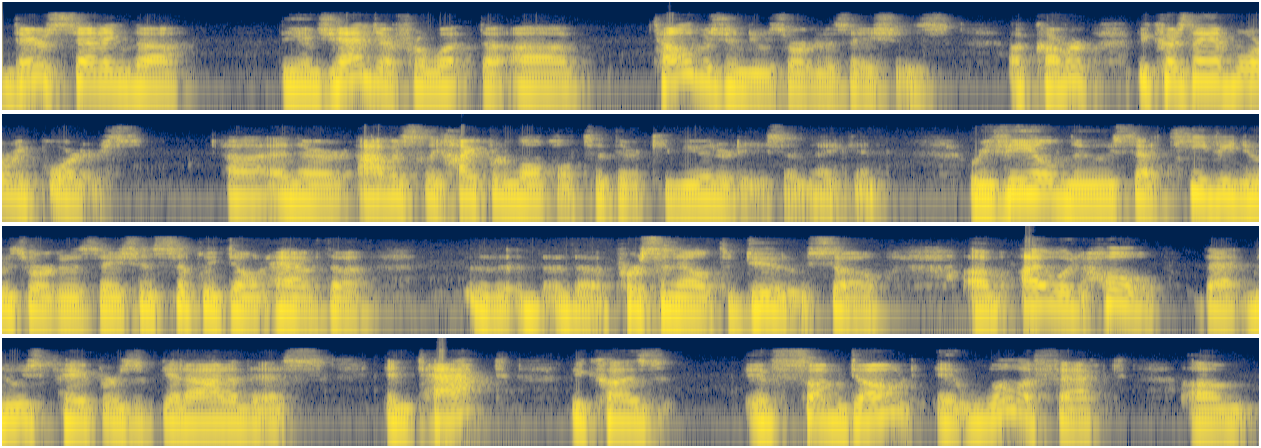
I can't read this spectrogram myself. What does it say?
they're setting the the agenda for what the uh, television news organizations uh, cover because they have more reporters uh, and they're obviously hyper local to their communities, and they can reveal news that TV news organizations simply don't have the the, the personnel to do. So um, I would hope that newspapers get out of this intact because if some don't, it will affect um,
